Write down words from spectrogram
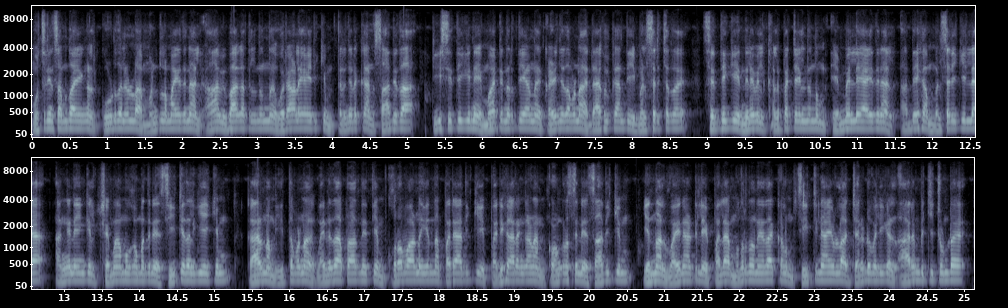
മുസ്ലിം സമുദായങ്ങൾ കൂടുതലുള്ള മണ്ഡലമായതിനാൽ ആ വിഭാഗത്തിൽ നിന്ന് ഒരാളെയായിരിക്കും തിരഞ്ഞെടുക്കാൻ സാധ്യത. ടി സിദ്ദിഖിനെ മാറ്റി നിർത്തിയാണ് കഴിഞ്ഞ തവണ രാഹുൽ ഗാന്ധി മത്സരിച്ചത്. സിദ്ദീഖി നിലവിൽ കൽപ്പറ്റയിൽ നിന്നും എം എൽ എ ആയതിനാൽ അദ്ദേഹം മത്സരിക്കില്ല. അങ്ങനെയെങ്കിൽ ഷെമാ മുഹമ്മദിന് സീറ്റ് നൽകിയേക്കും. കാരണം ഇത്തവണ വനിതാ പ്രാതിനിധ്യം കുറവാണ് എന്ന പരാതിക്ക് പരിഹാരം കാണാൻ കോൺഗ്രസിന് സാധിക്കും. എന്നാൽ വയനാട്ടിലെ പല മുതിർന്ന നേതാക്കളും സീറ്റിനായുള്ള ചരടുവലികൾ ആരംഭിച്ചിട്ടുണ്ട്.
